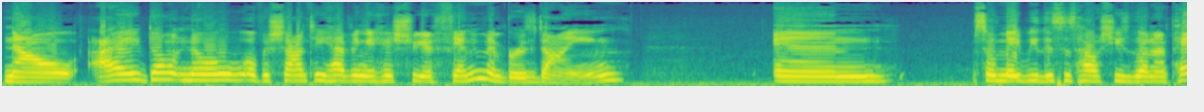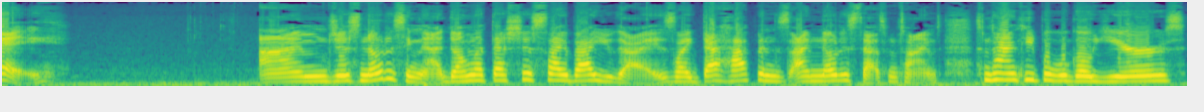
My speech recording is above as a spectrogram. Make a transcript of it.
Now, I don't know of Ashanti having a history of family members dying. And so maybe this is how she's going to pay. I'm just noticing that. Don't let that shit slide by you guys. Like that happens. I've noticed that sometimes. Sometimes people will go years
